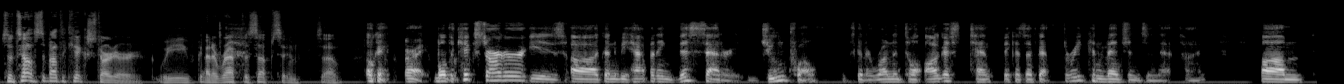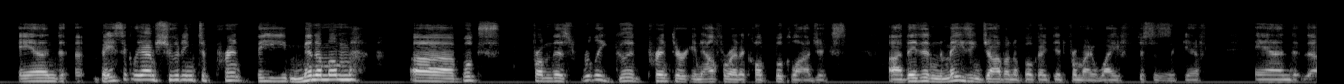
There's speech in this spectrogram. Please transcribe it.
So tell us about the Kickstarter. We've got to wrap this up soon. So Okay, all right. Well, the Kickstarter is uh, going to be happening this Saturday, June 12th. It's going to run until August 10th because I've got three conventions in that time. Um, and uh, basically, I'm shooting to print the minimum uh, books from this really good printer in Alpharetta called BookLogix. Uh, they did an amazing job on a book I did for my wife just as a gift. And uh,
